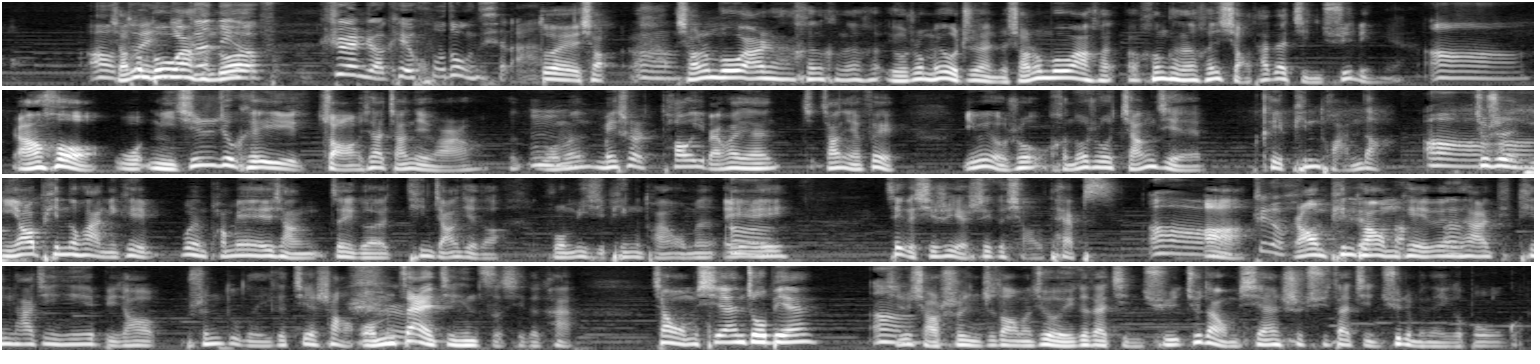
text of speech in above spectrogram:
哦，小众博物馆很多志愿者可以互动起来。对小嗯小众博物馆，而且很可能很有时候没有志愿者，小众博物馆很很可能很小，它在景区里面。哦，然后我你其实就可以找一下讲解员儿，嗯我们没事儿掏一百块钱讲解费，因为有时候很多时候讲解可以拼团的。哦，哦就是你要拼的话，你可以问旁边也想这个听讲解的，说我们一起拼个团，我们 A A，、这个其实也是一个小的 tips 哦啊。这个然后我们拼团，我们可以嗯让他听他进行一些比较深度的一个介绍，我们再进行仔细的看。像我们西安周边，其实嗯小石你知道吗？就有一个在景区，就在我们西安市区，在景区里面的一个博物馆，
